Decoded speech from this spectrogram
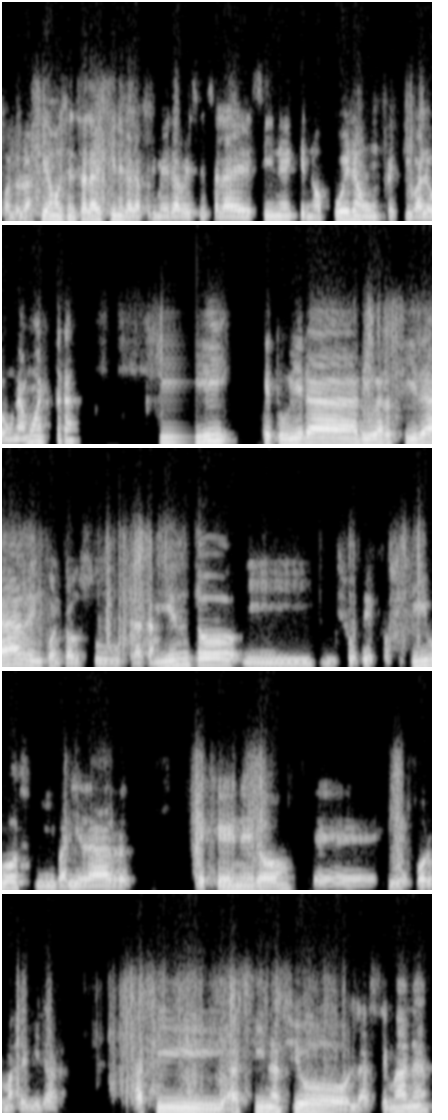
cuando lo hacíamos en sala de cine, era la primera vez en sala de cine que no fuera un festival o una muestra, y que tuviera diversidad en cuanto a su tratamiento y, y sus dispositivos y variedad de género eh, y de formas de mirar. Así, así nació la semana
